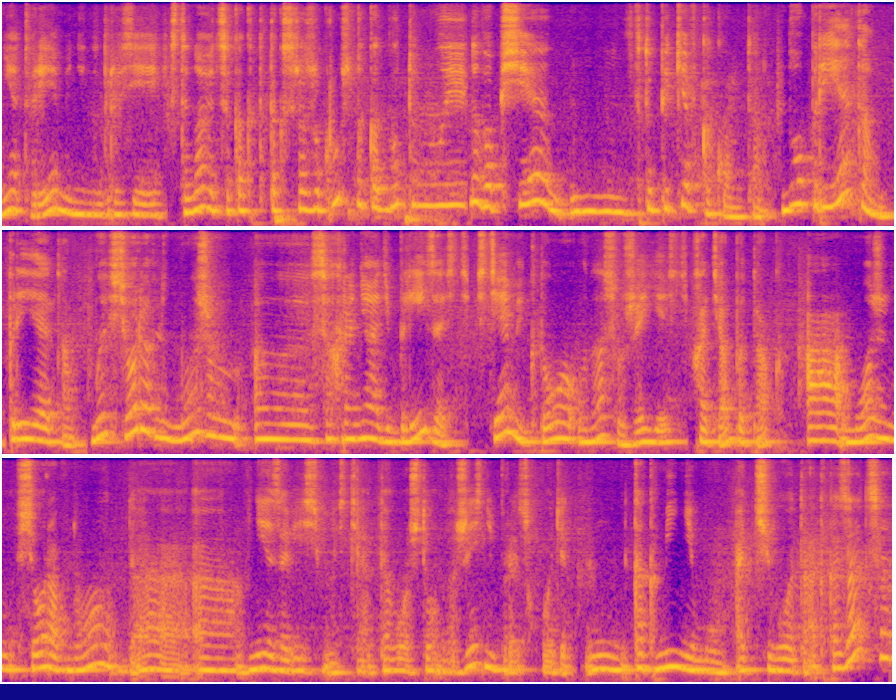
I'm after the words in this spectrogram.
нет времени на друзей, становится как-то так сразу грустно, как будто мы, ну, вообще в тупике в каком-то. Но при этом, при этом мы все равно можем э, сохранять близость с теми, кто у нас уже есть. Хотя бы так а можем все равно, да, а, вне зависимости от того, что у нас в жизни происходит, как минимум от чего-то отказаться,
